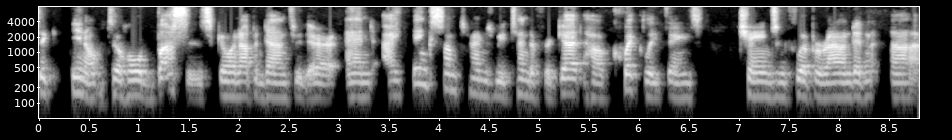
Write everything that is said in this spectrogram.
to, you know, to hold buses going up and down through there. And I think sometimes we tend to forget how quickly things change and flip around. And uh,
